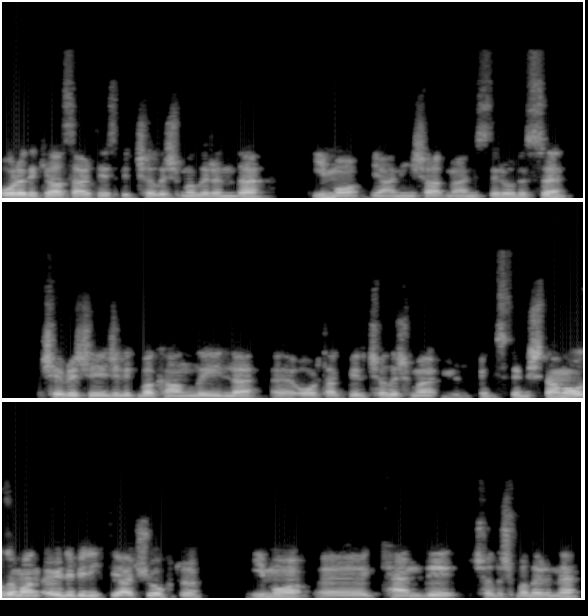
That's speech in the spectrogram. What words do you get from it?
Oradaki hasar tespit çalışmalarında İMO yani İnşaat Mühendisleri Odası Çevre Şehircilik Bakanlığı ile ortak bir çalışma yürütmek istemişti ama o zaman öyle bir ihtiyaç yoktu. İMO e, kendi çalışmalarını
